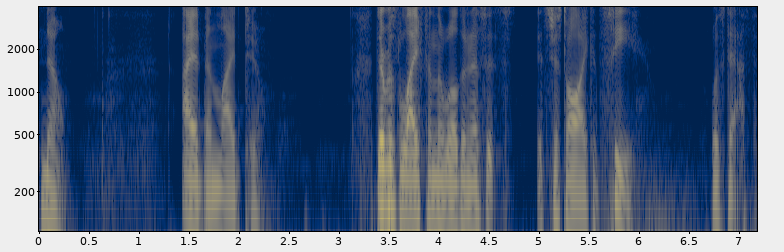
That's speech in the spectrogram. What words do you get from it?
No. I had been lied to. There was life in the wilderness. It's it's just all I could see was death.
